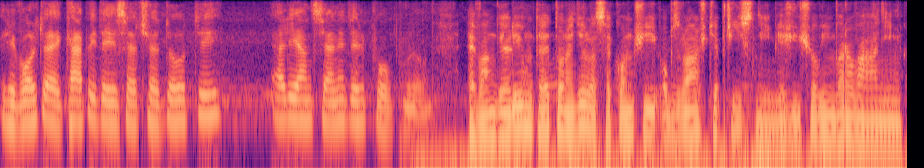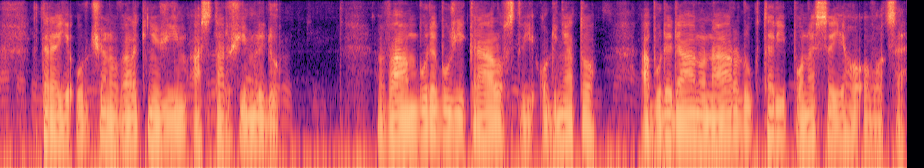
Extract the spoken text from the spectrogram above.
rivolto ai capi dei sacerdoti Evangelium této neděle se končí obzvláště přísným Ježíšovým varováním, které je určeno velekněžím a starším lidu. Vám bude Boží království odňato a bude dáno národu, který ponese jeho ovoce.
